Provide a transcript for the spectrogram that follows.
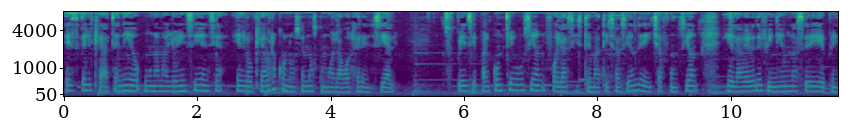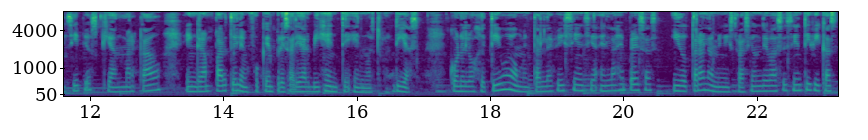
es el que ha tenido una mayor incidencia en lo que ahora conocemos como labor gerencial. Su principal contribución fue la sistematización de dicha función y el haber definido una serie de principios que han marcado en gran parte el enfoque empresarial vigente en nuestros días, con el objetivo de aumentar la eficiencia en las empresas y dotar a la administración de bases científicas,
